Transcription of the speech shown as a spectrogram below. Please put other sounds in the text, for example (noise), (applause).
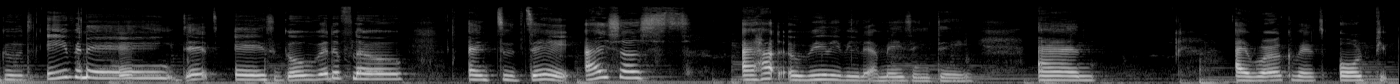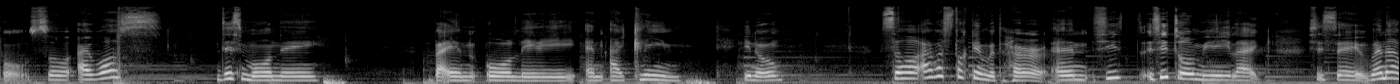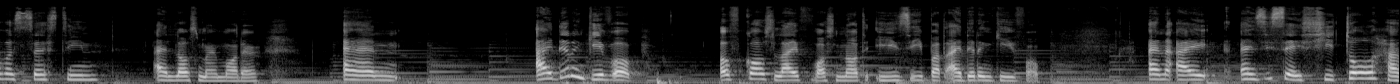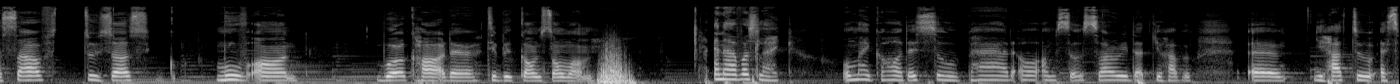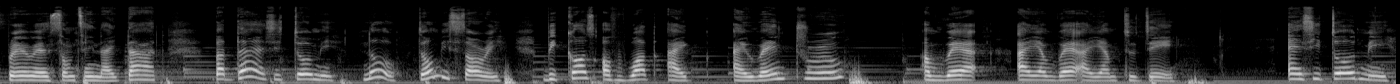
Good evening. This is Go with the Flow. And today I just I had a really really amazing day. And I work with old people. So I was this morning by an old lady and I clean, you know. So I was talking with her and she she told me like she said when I was 16 I lost my mother. And I didn't give up. Of course, life was not easy, but I didn't give up. And I, and she says, she told herself to just move on, work harder to become someone. And I was like, oh my God, it's so bad. Oh, I'm so sorry that you have, uh, you had to experience something like that. But then she told me, No, don't be sorry. Because of what I I went through, I'm where I am where I am today. And she told me,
